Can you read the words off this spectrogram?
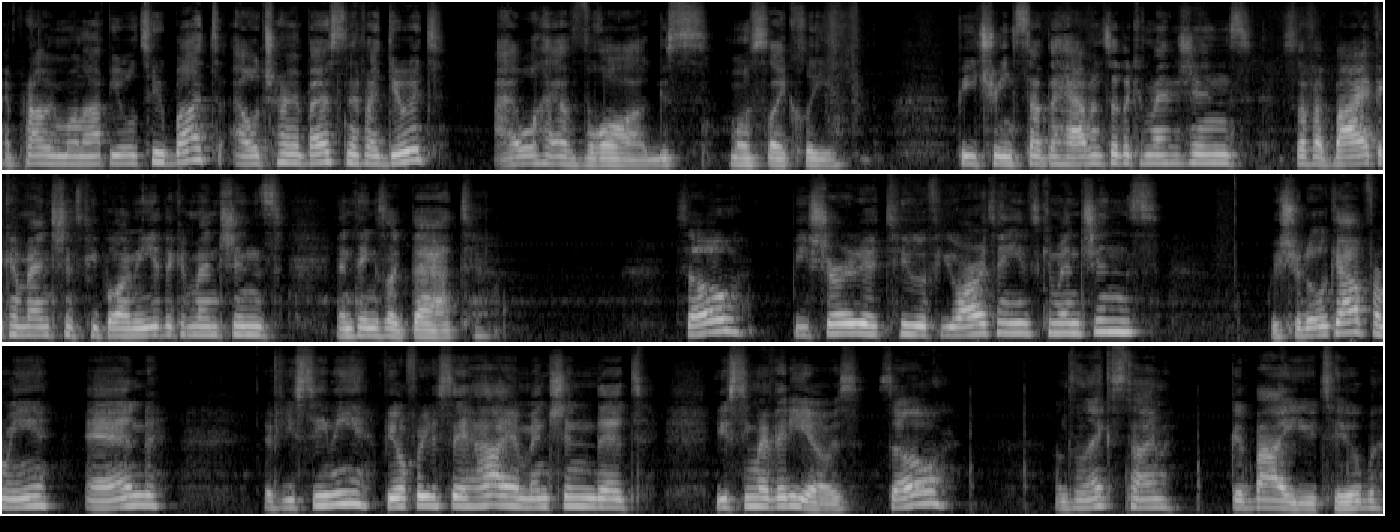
I probably will not be able to. But I will try my best, and if I do it, I will have vlogs, most likely, featuring stuff that happens at the conventions, stuff I buy at the conventions, people I meet at the conventions, and things like that. So, be sure to, if you are attending these conventions, be sure to look out for me, and if you see me, feel free to say hi and mention that you see my videos. So, until next time, goodbye, YouTube.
